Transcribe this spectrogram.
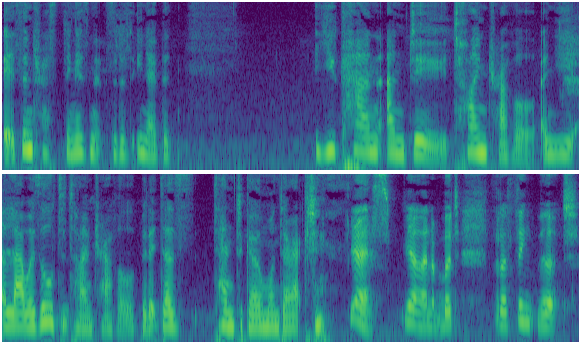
it's interesting, isn't it? Sort of, you know, that you can and do time travel, and you allow us all to time travel, but it does tend to go in one direction. Yes, yeah, and, but but I think that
